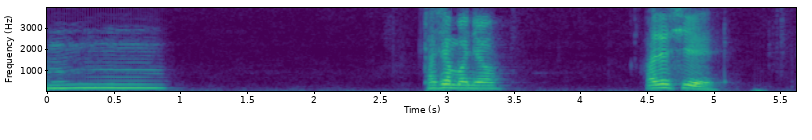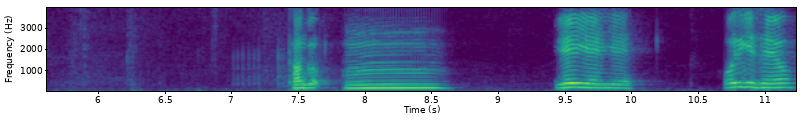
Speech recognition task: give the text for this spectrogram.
음. 다시 한 번요. 아저씨. 방금, 음, 예, 예, 예. 어디 계세요?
